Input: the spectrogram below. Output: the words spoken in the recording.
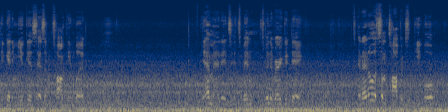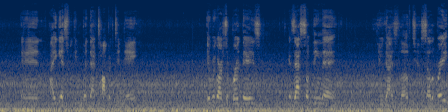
Keep getting mucus as I'm talking, but yeah, man, it's it's been it's been a very good day. And I know it's some topics of people, and I guess we can put that topic today. In regards to birthdays, is that something that you guys love to celebrate?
